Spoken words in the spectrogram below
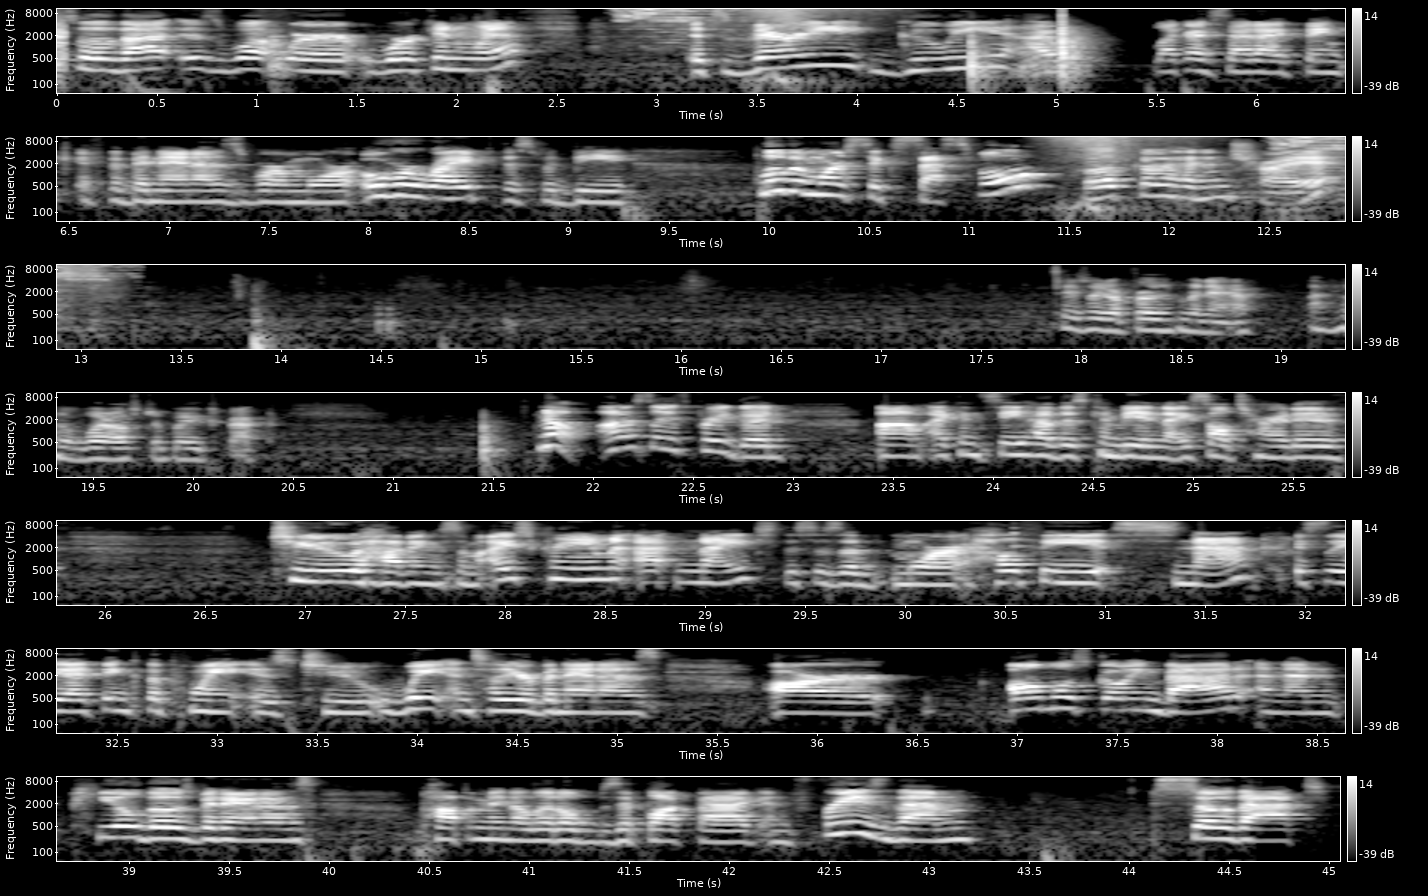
So that is what we're working with. It's very gooey. I, like I said, I think if the bananas were more overripe, this would be a little bit more successful. Well, let's go ahead and try it. Tastes like a frozen banana. I mean, what else did we expect? No, honestly, it's pretty good. Um, I can see how this can be a nice alternative to having some ice cream at night. This is a more healthy snack. Obviously, I think the point is to wait until your bananas are almost going bad and then peel those bananas, pop them in a little Ziploc bag and freeze them so that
